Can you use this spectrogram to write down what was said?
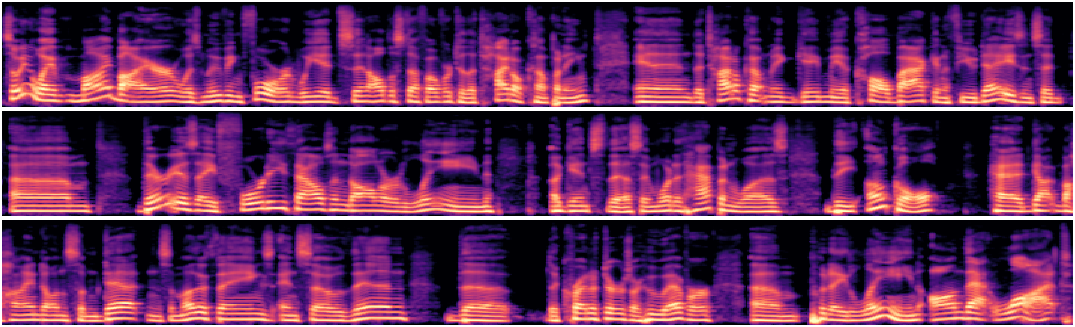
So, anyway, my buyer was moving forward. We had sent all the stuff over to the title company, and the title company gave me a call back in a few days and said, um, there is a $40,000 lien against this. And what had happened was the uncle had gotten behind on some debt and some other things. And so then the the creditors or whoever um, put a lien on that lot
